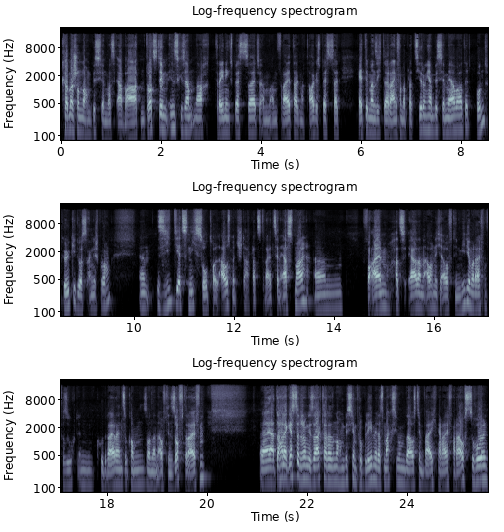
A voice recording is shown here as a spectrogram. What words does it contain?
können wir schon noch ein bisschen was erwarten. Trotzdem insgesamt nach Trainingsbestzeit am, am Freitag, nach Tagesbestzeit, hätte man sich da rein von der Platzierung her ein bisschen mehr erwartet. Und Hülki, du hast es angesprochen, ähm, sieht jetzt nicht so toll aus mit Startplatz 13 erstmal. Ähm, Vor allem hat er dann auch nicht auf den Medium-Reifen versucht, in Q3 reinzukommen, sondern auf den Soft-Reifen. Äh, da hat er gestern schon gesagt, hat er noch ein bisschen Probleme, das Maximum da aus dem weichen Reifen rauszuholen.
